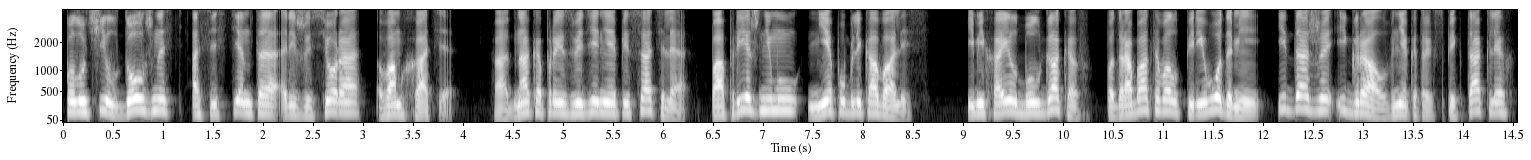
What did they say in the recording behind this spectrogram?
получил должность ассистента режиссера в Амхате. Однако произведения писателя по-прежнему не публиковались, и Михаил Булгаков подрабатывал переводами и даже играл в некоторых спектаклях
